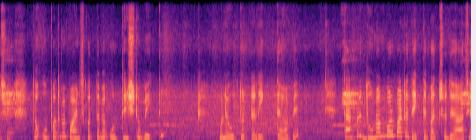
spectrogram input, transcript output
আসে? তো প্রথমে পয়েন্টস করতে হবে উদ্দিষ্ট ব্যক্তি বলে উত্তরটা লিখতে হবে। তারপরে দু নম্বর পাটে দেখতে পাচ্ছ দেওয়া আছে,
